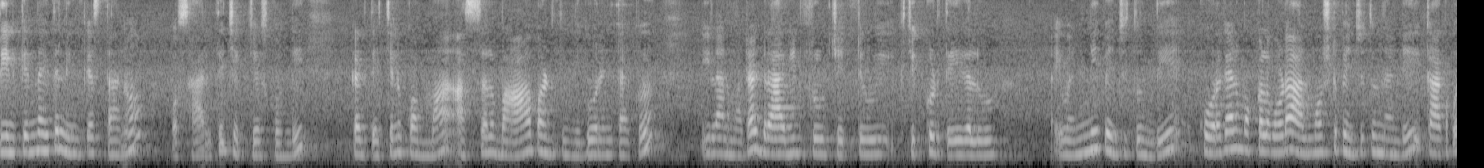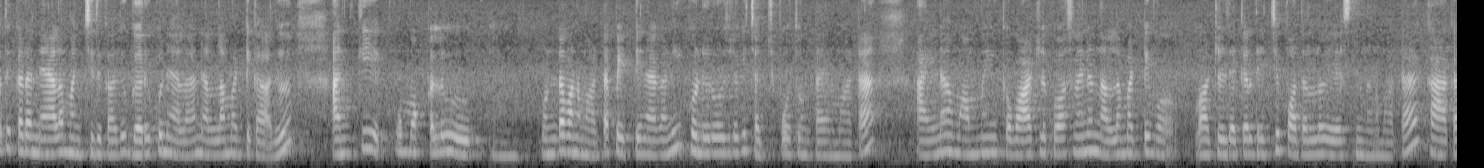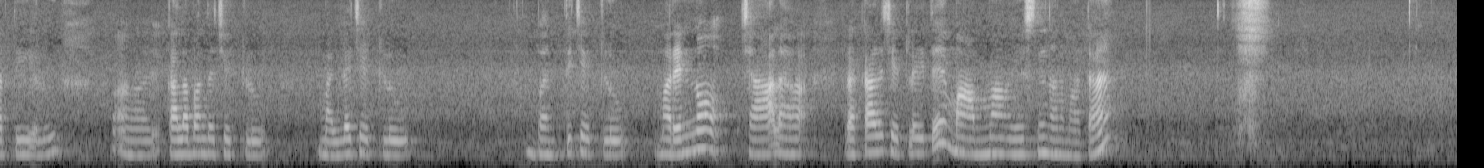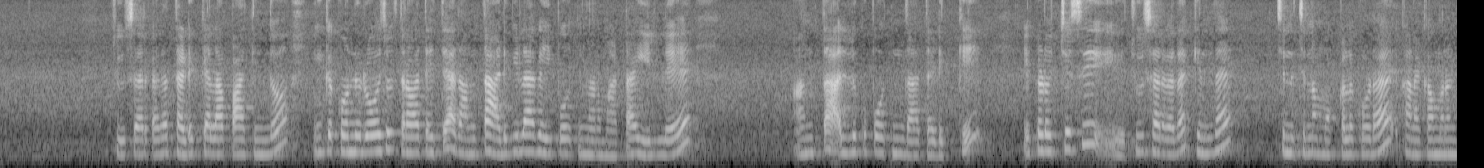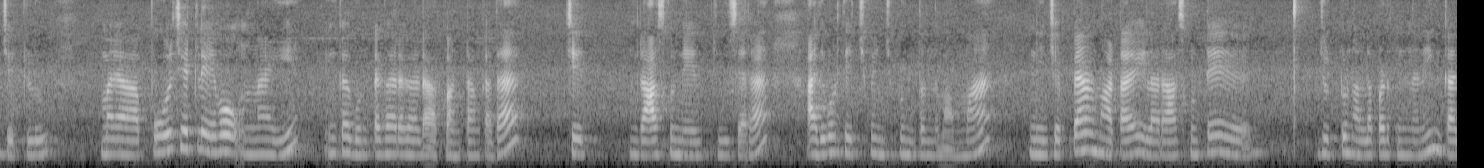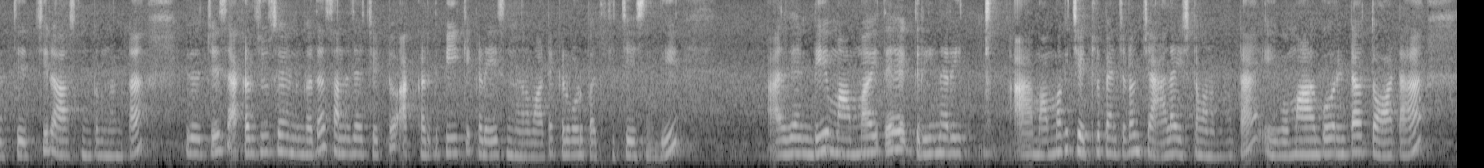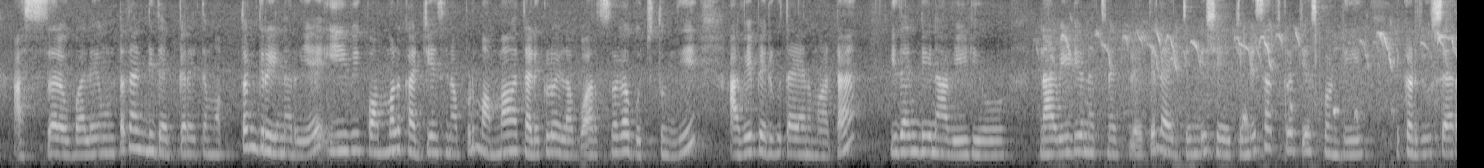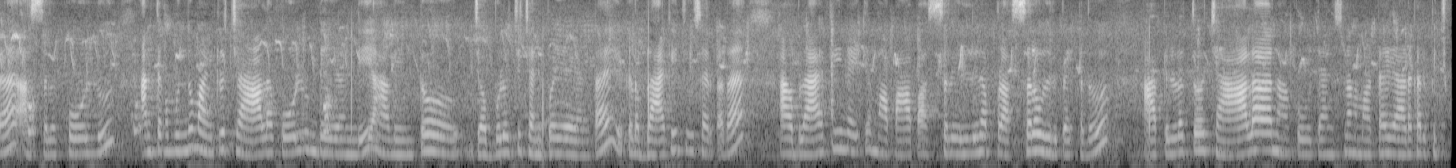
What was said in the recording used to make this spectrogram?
దీని కింద అయితే లింక్ ఇస్తాను. ఒకసారి అయితే చెక్ చేసుకోండి. ఇక్కడ తెచ్చిన కొమ్మ అస్సలు బాగా పండుతుంది గోరింటాకు. ఇలా అనమాట డ్రాగన్ ఫ్రూట్ చెట్టు చిక్కుడు తీగలు ఇవన్నీ పెంచుతుంది. కూరగాయల మొక్కలు కూడా ఆల్మోస్ట్ పెంచుతుందండి. కాకపోతే ఇక్కడ నేల మంచిది కాదు. గరుకు నేల నల్ల మట్టి కాదు. అందుకే ఎక్కువ మొక్కలు ఉండవన్నమాట. పెట్టినా కానీ కొన్ని రోజులకి చచ్చిపోతుంటాయి అన్నమాట అయినా మా అమ్మ ఇంకా వాటి కోసమైనా నల్ల మట్టి వాటి దగ్గర తెచ్చి పొదల్లో వేస్తుందన్నమాట. కాకర తీగలు కలబంద చెట్లు మల్లె చెట్లు బంతి చెట్లు మరెన్నో చాలా రకాల చెట్లు అయితే మా అమ్మ వేస్తుందన్నమాట. చూసారు కదా తడికి ఎలా పాకిందో? ఇంకా కొన్ని రోజుల తర్వాత అయితే అదంతా అడవిలాగా అయిపోతుంది అనమాట ఇల్లే. అంతా అల్లుకుపోతుంది ఆ తడికి. ఇక్కడ వచ్చేసి చూసారు కదా కింద చిన్న చిన్న మొక్కలు కూడా కనకాంబరం చెట్లు మన పూల చెట్లు ఏవో ఉన్నాయి. ఇంకా గుంటగరగడాకు అంటాం కదా చె రాసుకునేది చూసారా? అది కూడా తెచ్చి పెంచుకుంటుంది మా అమ్మ. నేను చెప్పాను ఇలా రాసుకుంటే జుట్టు నల్లపడుతుందని ఇంకా అది తెచ్చి రాసుకుంటుందంట. ఇది వచ్చేసి అక్కడ చూసాను కదా సన్నజాజి చెట్టు అక్కడిది పీకి ఇక్కడ వేసింది అనమాట ఇక్కడ కూడా బతికిచ్చేసింది. అదండి మా అమ్మ అయితే గ్రీనరీ ఆ మా అమ్మకి చెట్లు పెంచడం చాలా ఇష్టం అనమాట ఇగో మా గోరింట తోట అస్సలు భలే ఉంటుందండి దగ్గర అయితే మొత్తం గ్రీనరీయే ఇవి కొమ్మలు కట్ చేసినప్పుడు మా అమ్మ తడికలో ఇలా వరుసగా గుచ్చుతుంది. అవే పెరుగుతాయి అన్నమాట ఇదండి నా వీడియో. నా వీడియో నచ్చినట్లయితే లైక్ చేయండి షేర్ చేయండి సబ్స్క్రైబ్ చేసుకోండి. ఇక్కడ చూసారా? అస్సలు కోళ్ళు. అంతకుముందు మా ఇంట్లో చాలా కోళ్ళు ఉండేయండి. అవేంటో జబ్బులు వచ్చి చనిపోయాయంట. ఇక్కడ బ్లాకీ చూసారు కదా? ఆ బ్లాకీని అయితే మా పాప అస్సలు వెళ్ళినప్పుడు అస్సలు వదిలిపెట్టదు. ఆ పిల్లతో చాలా నాకు టెన్షన్ అనమాట ఏడ కనిపించు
